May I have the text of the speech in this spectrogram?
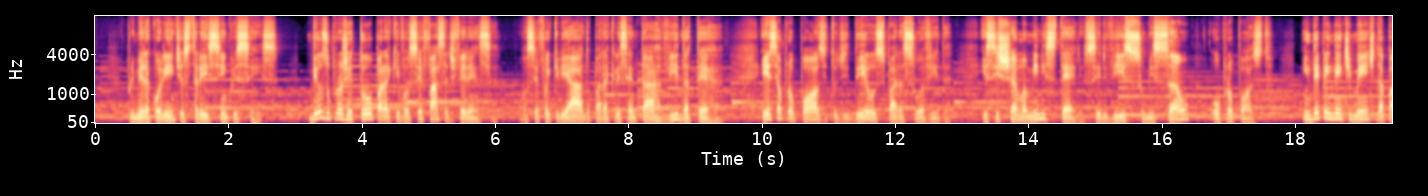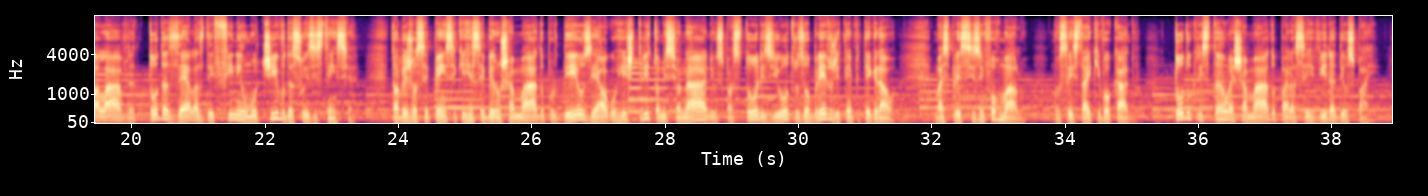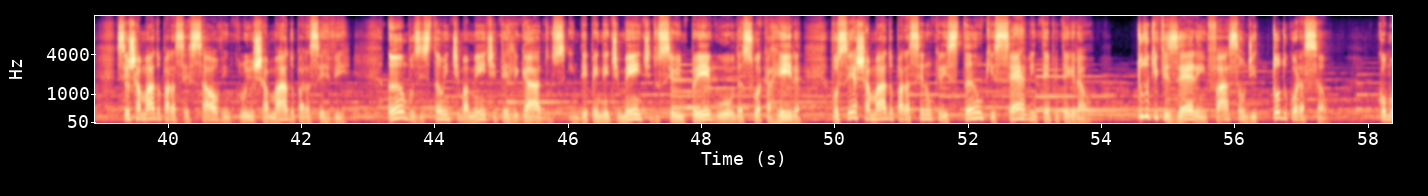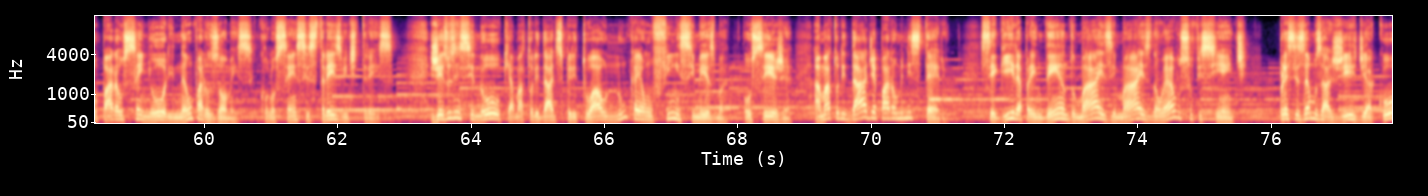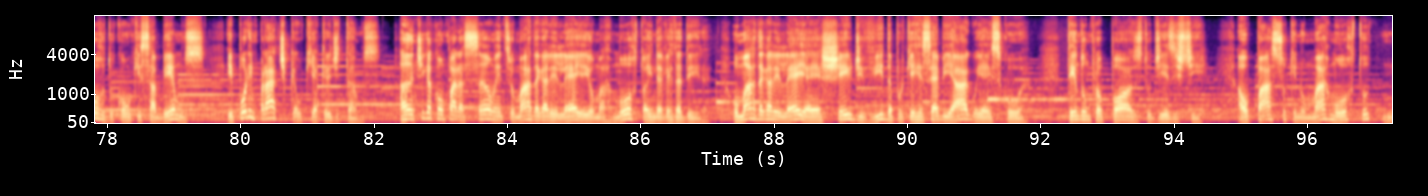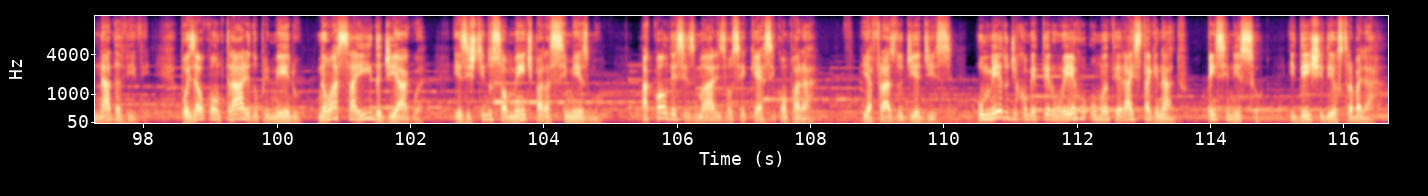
1 Coríntios 3, 5 e 6. Deus o projetou para que você faça diferença. Você foi criado para acrescentar vida à terra. Esse é o propósito de Deus para a sua vida. E se chama ministério, serviço, missão ou propósito. Independentemente da palavra, todas elas definem o motivo da sua existência. Talvez você pense que receber um chamado por Deus é algo restrito a missionários, pastores e outros obreiros de tempo integral, mas preciso informá-lo: você está equivocado. Todo cristão é chamado para servir a Deus Pai. Seu chamado para ser salvo inclui o chamado para servir. Ambos estão intimamente interligados, independentemente do seu emprego ou da sua carreira. Você é chamado para ser um cristão que serve em tempo integral. Tudo o que fizerem, façam de todo o coração, como para o Senhor e não para os homens. Colossenses 3:23. Jesus ensinou que a maturidade espiritual nunca é um fim em si mesma, ou seja, a maturidade é para o ministério Seguir aprendendo mais e mais não é o suficiente. Precisamos agir de acordo com o que sabemos e pôr em prática o que acreditamos. A antiga comparação entre o Mar da Galileia e o Mar Morto ainda é verdadeira. O Mar da Galileia é cheio de vida porque recebe água e a escoa, tendo um propósito de existir, ao passo que no Mar Morto nada vive. Pois ao contrário do primeiro, não há saída de água, existindo somente para si mesmo. A qual desses mares você quer se comparar? E a frase do dia diz: O medo de cometer um erro o manterá estagnado. Pense nisso e deixe Deus trabalhar.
